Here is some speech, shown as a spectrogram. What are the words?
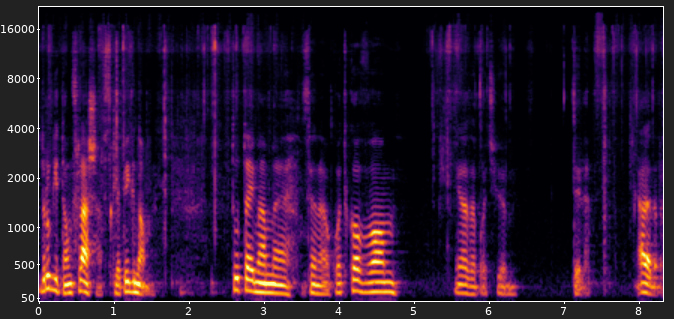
drugi tom Flasha w sklepie Gnom. Tutaj mamy cenę okładkową. Ja zapłaciłem tyle. Ale dobra.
